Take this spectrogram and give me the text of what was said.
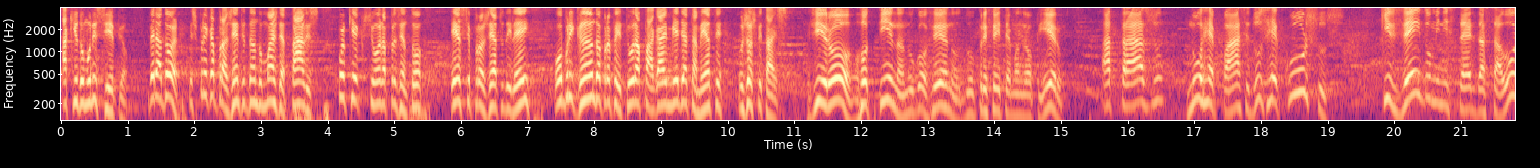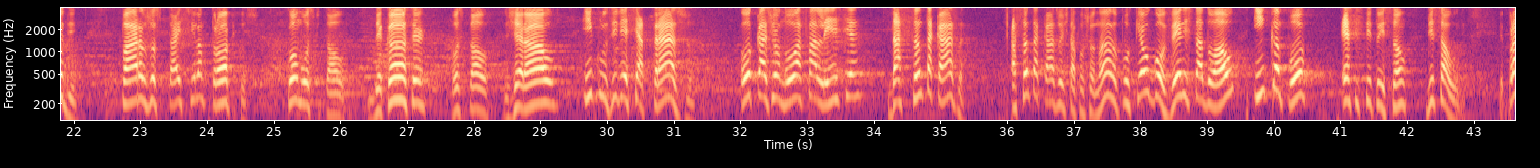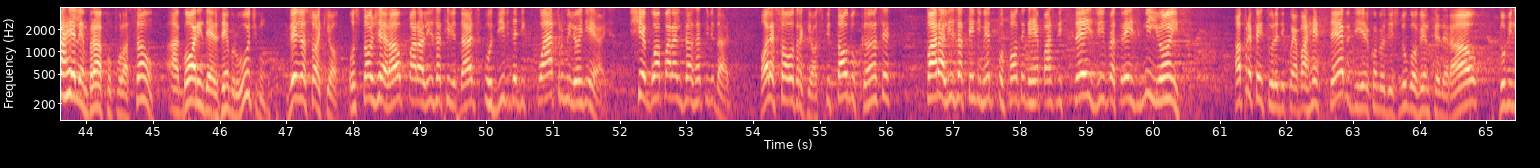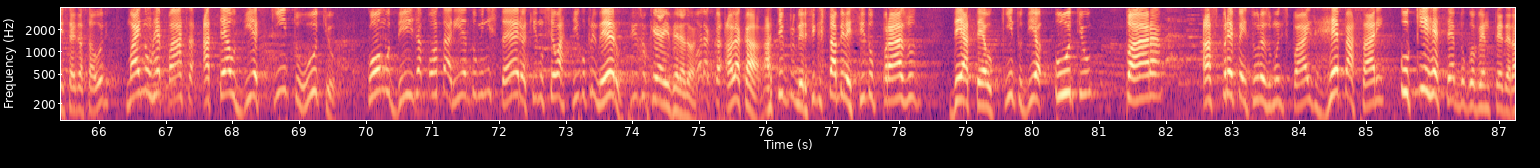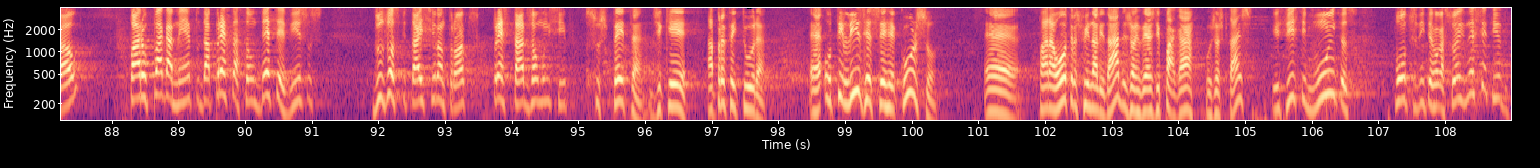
aqui do município. Vereador, explica para a gente, dando mais detalhes, por que, que o senhor apresentou esse projeto de lei, obrigando a prefeitura a pagar imediatamente os hospitais. Virou rotina no governo do prefeito Emanuel Pinheiro atraso no repasse dos recursos que vêm do Ministério da Saúde para os hospitais filantrópicos, como o Hospital de Câncer, Hospital Geral. Inclusive, esse atraso ocasionou a falência da Santa Casa. A Santa Casa hoje está funcionando porque o governo estadual encampou essa instituição de saúde. Para relembrar a população, agora em dezembro último, veja só aqui, ó, o Hospital Geral paralisa atividades por dívida de 4 milhões de reais. Chegou a paralisar as atividades. Olha só outra aqui, ó, Hospital do Câncer paralisa atendimento por falta de repasse de 6,3 milhões. A Prefeitura de Cuiabá recebe o dinheiro, como eu disse, do governo federal, do Ministério da Saúde, mas não repassa até o dia quinto útil como diz a portaria do Ministério aqui no seu artigo 1. Diz o que aí, vereador? Olha, olha cá, artigo 1 fica estabelecido o prazo de até o quinto dia útil para as prefeituras municipais repassarem o que recebe do governo federal para o pagamento da prestação de serviços dos hospitais filantrópicos prestados ao município. Suspeita de que a prefeitura é, utilize esse recurso é, para outras finalidades, ao invés de pagar os hospitais? Existem muitos pontos de interrogações nesse sentido,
